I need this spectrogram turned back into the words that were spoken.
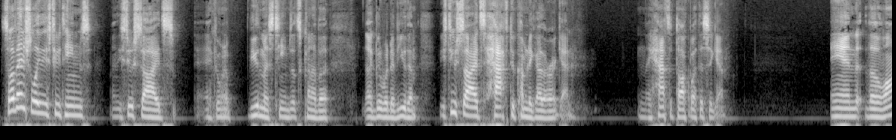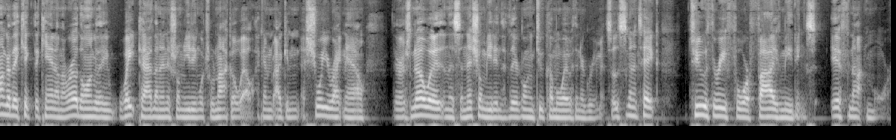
So eventually, these two teams and these two sides, if you want to view them as teams, that's kind of a, a good way to view them. These two sides have to come together again. And they have to talk about this again. And the longer they kick the can down the road, the longer they wait to have that initial meeting, which will not go well. I can I can assure you right now, there is no way in this initial meeting that they're going to come away with an agreement. So this is going to take two, three, four, five meetings, if not more.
